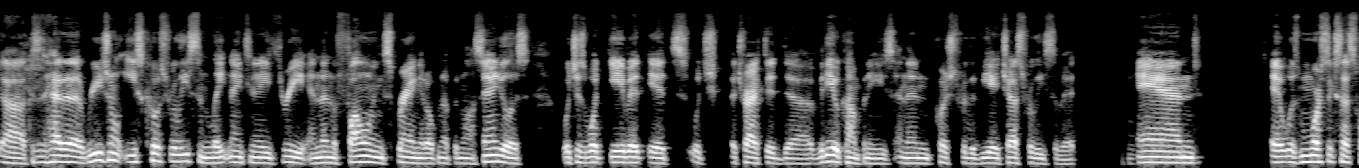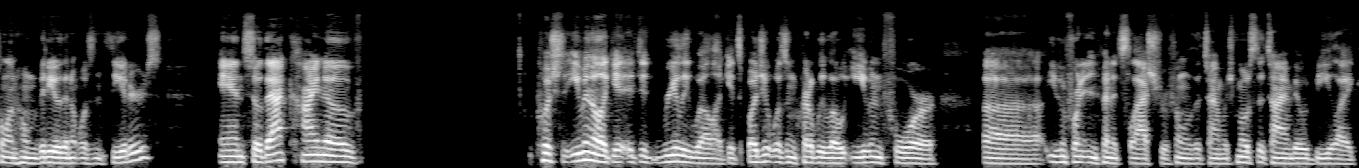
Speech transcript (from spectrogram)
because it had a regional East Coast release in late 1983, and then the following spring it opened up in Los Angeles, which is what gave it its, which attracted uh, video companies, and then pushed for the VHS release of it. And it was more successful on home video than it was in theaters, and so that kind of pushed it. Even though like it, it did really well, like its budget was incredibly low, even for uh even for an independent slasher film at the time, which most of the time there would be like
